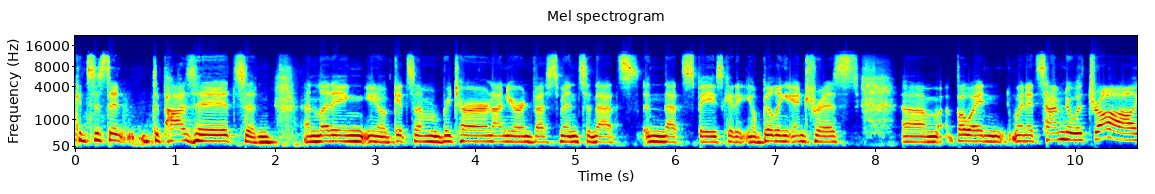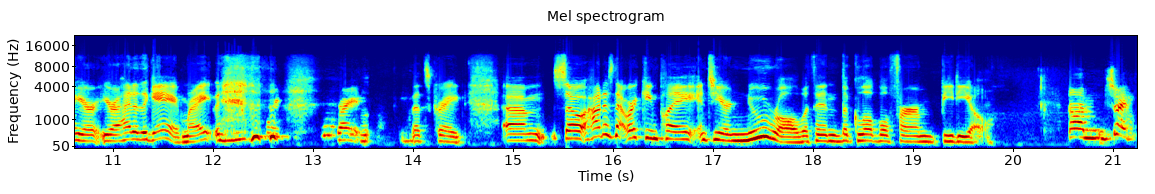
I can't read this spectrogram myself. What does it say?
consistent deposits and and letting you know get some return on your investments, and that's in that space, getting you know building interest. Um, but when when it's time to withdraw, you're you're ahead of the game, right? right. right. That's great. Um, so, how does networking play into your new role within the global firm BDO? Um, so, I,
